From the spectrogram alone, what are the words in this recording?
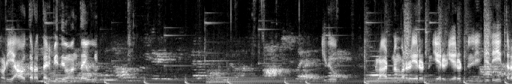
ನೋಡಿ ಯಾವ ಥರ ತಲುಪಿದೀವಿ ಅಂತ ಇವು. ಇದು ಪ್ಲಾಟ್ ನಂಬರ್ ಎರಡು ಎರಡು, ಎರಡರಲ್ಲಿ ನಿಂತಿದೆ ಈ ಥರ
